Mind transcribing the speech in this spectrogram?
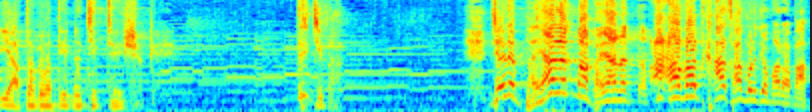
એ આ ભગવતી નજીક જઈ શકે. ત્રીજી વાત. જેને ભયાનકમાં ભયાનક આ વાત ખાસ સાંભળજો મારા બાપ.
